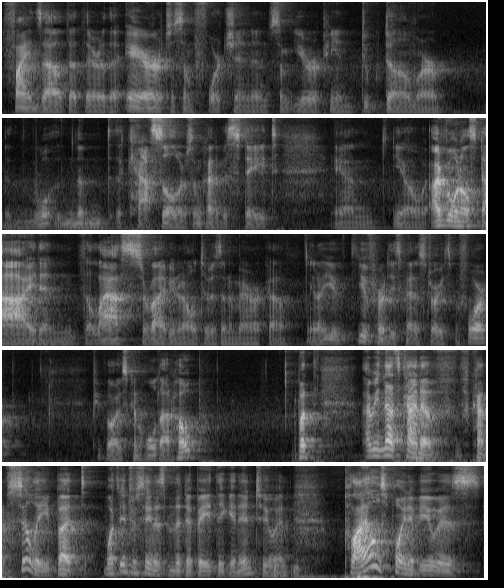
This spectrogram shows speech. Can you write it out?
finds out that they're the heir to some fortune and some European dukedom or a castle or some kind of estate, and you know everyone else died, and the last surviving relative is in America. You know, you you've heard these kind of stories before. People always can hold out hope, but I mean that's kind of kind of silly. But what's interesting is in the debate they get into, and Pleyel's point of view is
